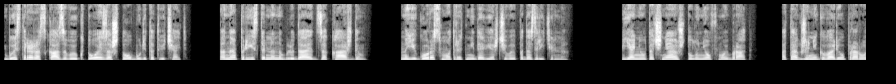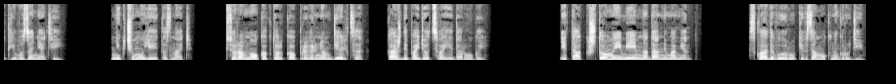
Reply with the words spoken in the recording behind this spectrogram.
Быстро рассказываю, кто и за что будет отвечать. Она пристально наблюдает за каждым. На Егора смотрит недоверчиво и подозрительно. Я не уточняю, что Лунёв мой брат, а также не говорю про род его занятий. Ни к чему ей это знать. Все равно, как только провернем дельце, Каждый пойдет своей дорогой. Итак, что мы имеем на данный момент? Складываю руки в замок на груди.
